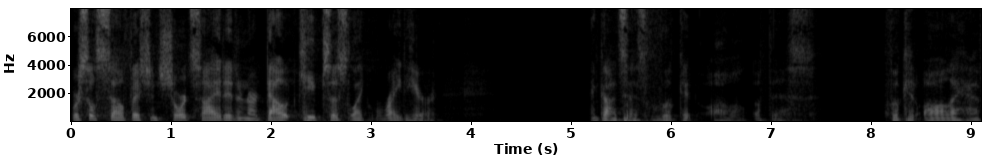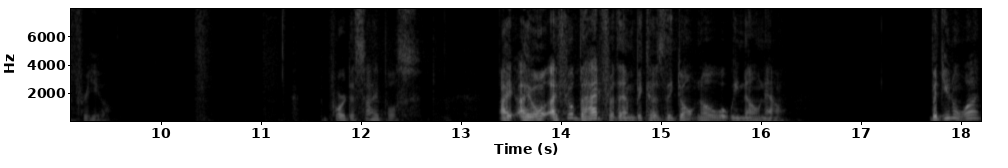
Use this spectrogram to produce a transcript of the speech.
We're so selfish and short sighted, and our doubt keeps us like right here. And God says, Look at all of this. Look at all I have for you. The poor disciples. I, I, I, feel bad for them because they don't know what we know now. But you know what?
